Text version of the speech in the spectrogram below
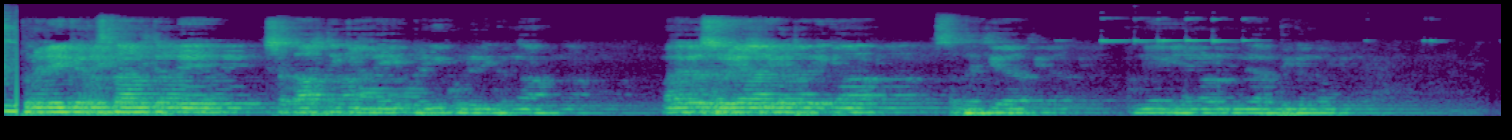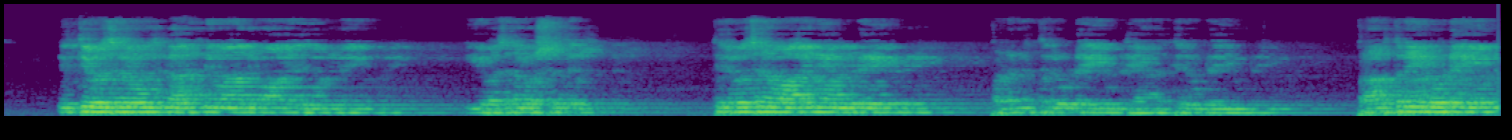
പുനരേക്ക പ്രസ്ഥാനത്തിന്റെ ശതാബ്ദിക്കായി ഒരുങ്ങിക്കൊണ്ടിരിക്കുന്ന മലകര സുറിയാനി സഭയ്ക്ക് അങ്ങേക്ക് ഞങ്ങൾ ഇന്ന് നിത്യവചനവും കാരുണ്യവാനുമായ ദൈവമേ, ഈ വചനവർഷത്തിൽ തിരുവചന വായനയിലൂടെയും പഠനത്തിലൂടെയും ധ്യാനത്തിലൂടെയും പ്രാർത്ഥനയിലൂടെയും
